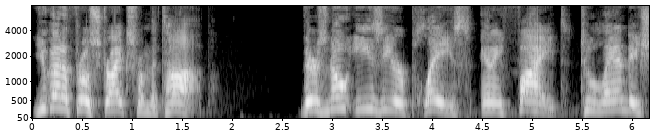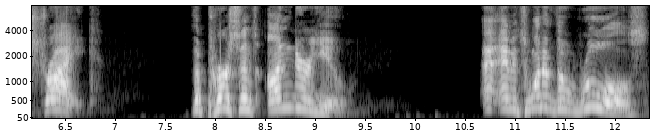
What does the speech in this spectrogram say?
you got to throw strikes from the top. There's no easier place in a fight to land a strike. The person's under you. And it's one of the rules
